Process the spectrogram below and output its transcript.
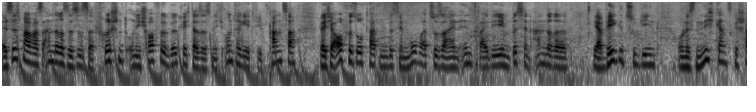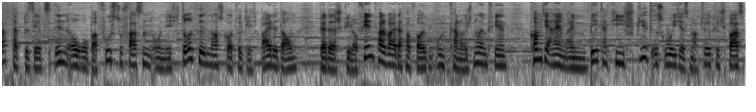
Es ist mal was anderes, es ist erfrischend und ich hoffe wirklich, dass es nicht untergeht wie Panzer, welcher auch versucht hat, ein bisschen MOBA zu sein, in 3D ein bisschen andere ja, Wege zu gehen und es nicht ganz geschafft hat, bis jetzt in Europa Fuß zu fassen. Und ich drücke Noscott wirklich beide Daumen. Ich werde das Spiel auf jeden Fall weiterverfolgen und kann euch nur empfehlen, kommt ihr einem, einem Beta-Key, spielt es ruhig, es macht wirklich Spaß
